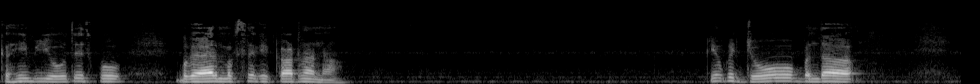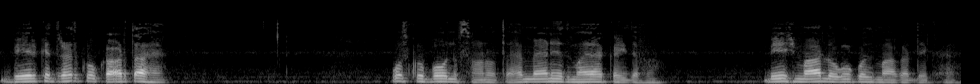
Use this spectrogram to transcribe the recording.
کہیں بھی ہو تو اس کو بغیر مقصد کے کاٹنا نہ۔ کیونکہ جو بندہ بیر کے درخت کو کاٹتا ہے، اس کو بہت نقصان ہوتا ہے۔ میں نے ازمایا کئی دفعہ۔ بے شمار لوگوں کو ازما کر دیکھا ہے۔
